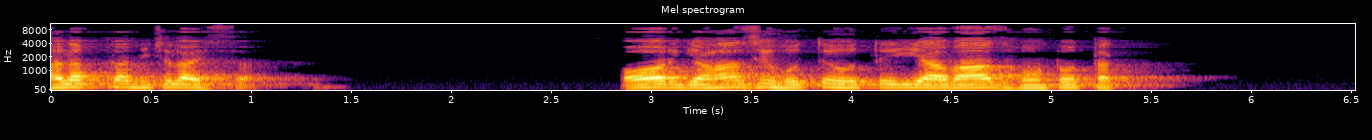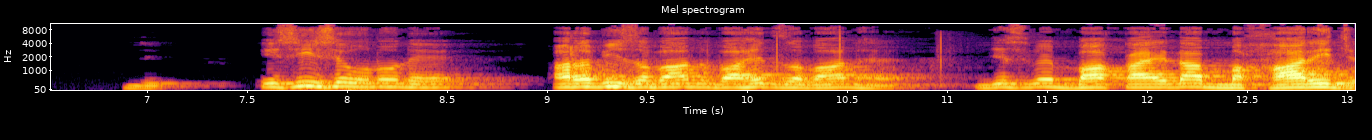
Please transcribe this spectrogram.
حلق کا نچلا حصہ۔ اور یہاں سے ہوتے ہوتے یہ آواز ہونٹوں تک۔ جی۔ اسی سے انہوں نے عربی زبان واحد زبان ہے، جس میں باقاعدہ مخارج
